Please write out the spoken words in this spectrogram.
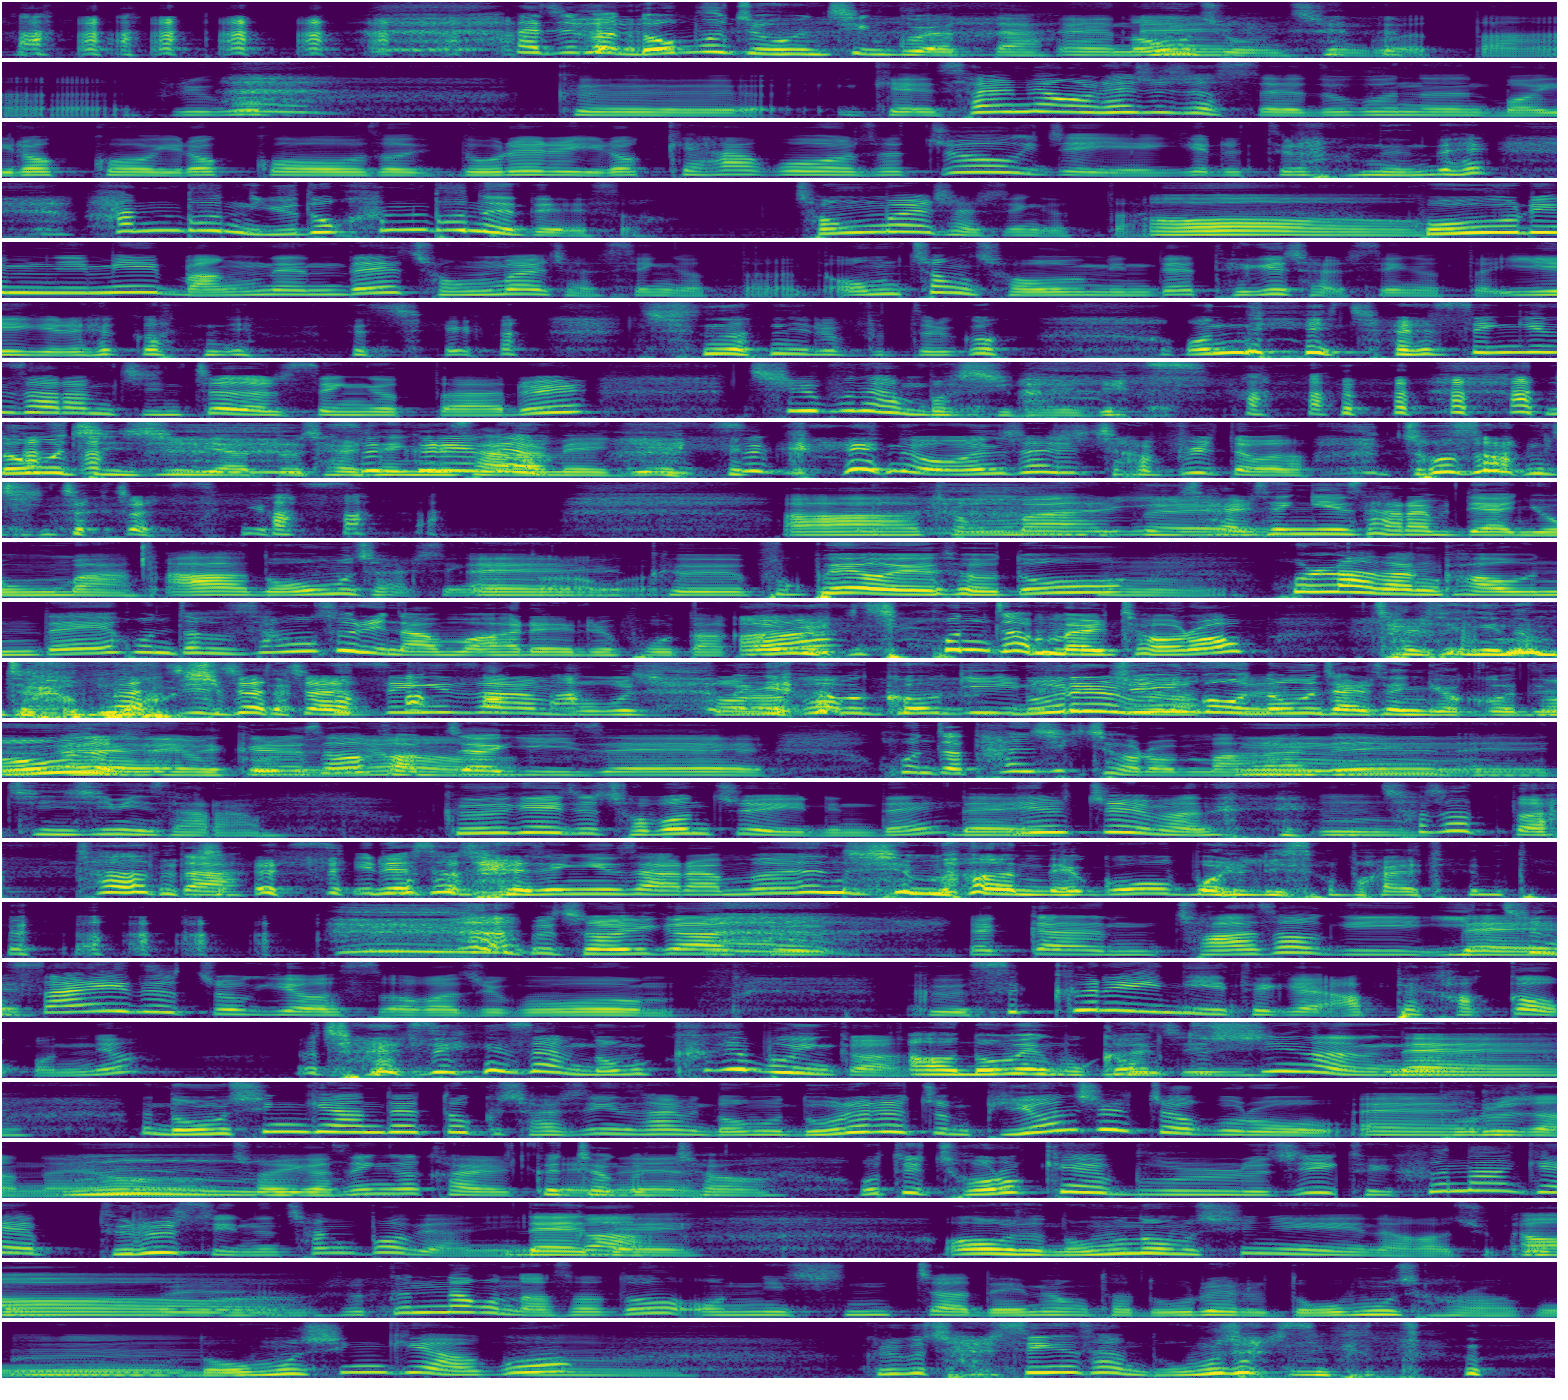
하지만 너무 좋은 친구였다. 네, 너무 네. 좋은 친구였다. 그리고 그 이렇게 설명을 해주셨어요. 누구는 뭐 이렇고 이렇고 노래를 이렇게 하고 그래서 쭉 이제 얘기를 들었는데 한 분 유독 한 분에 대해서 정말 잘생겼다. 어. 고우림님이 막내인데 정말 잘생겼다. 엄청 저음인데 되게 잘생겼다. 이 얘기를 했거든요. 제가 준 언니를 붙들고 언니 잘생긴 사람 진짜 잘생겼다를 7분에 한 번씩 얘기했어요. 너무 진심이야 또 잘생긴 스크린에- 사람에게. 스크린에 원샷이 잡힐 때마다 저 사람 진짜 잘생겼어. 아 정말 이 네. 잘생긴 사람에 대한 욕망. 아 너무 예, 잘생겼더라고요. 그 북페어에서도 음. 혼란한 가운데 혼자서 상수리 나무 아래를 보다가 아. 혼잣말처럼 잘생긴 남자가 나 보고 진짜 싶다. 잘생긴 사람 보고. 왜냐면 거기 주인공. 너무 잘생겼거든. 너무 예, 잘생겼거든요. 그래서 갑자기 이제 혼자 탄식처럼 말하는 음. 예, 진심인 사람 그게 이제 저번 주의 일인데 네. 일주일 만에 음. 찾았다. 찾았다. 이래서 잘생긴 사람은 10만 원 내고 멀리서 봐야 된다. 저희가 그 약간 좌석이 네. 2층 사이드 쪽이었어가지고 그 스크린이 되게 앞에 가까웠거든요. 잘생긴 사람이 너무 크게 보니까 아 너무 행복하지. 너무 신이 나는 거예요. 네. 너무 신기한데 또 그 잘생긴 사람이 너무 노래를 좀 비현실적으로 네. 부르잖아요. 음. 저희가 생각할 그쵸 때는 그쵸. 어떻게 저렇게 부르지? 되게 흔하게 들을 수 있는 창법이 아니니까 네네. 어, 그래서 너무너무 신이 나가지고. 어. 네. 그래서 끝나고 나서도 언니 진짜 네 명 다 노래를 너무 잘하고 음. 너무 신기하고 음. 그리고 잘생긴 사람 너무 잘생겼다고.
